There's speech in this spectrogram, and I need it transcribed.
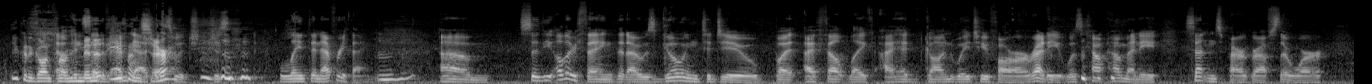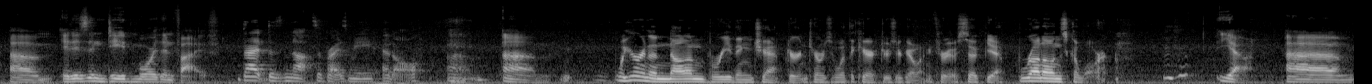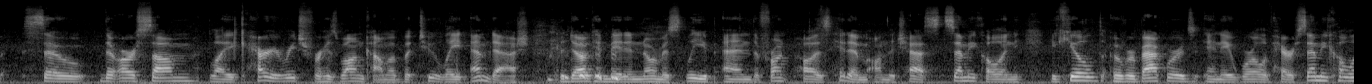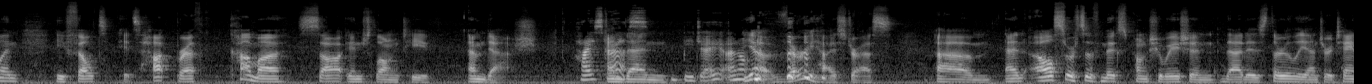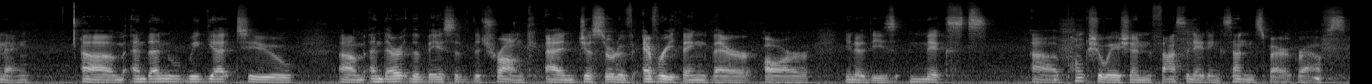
You could have gone for uh, a minute of M even, dashes, which just lengthen everything. Um, so the other thing that I was going to do, but I felt like I had gone way too far already, was count how many sentence paragraphs there were. Um, it is indeed more than five. That does not surprise me at all. Um, Um, Well, you're in a non-breathing chapter in terms of what the characters are going through. So yeah, run-ons galore. Yeah. Um, so there are some like Harry reached for his wand, comma, but too late. M dash. The dog had made an enormous leap, and the front paws hit him on the chest. Semicolon. He keeled over backwards in a whirl of hair. Semicolon. He felt its hot breath, comma, saw inch long teeth. M dash. high stress. And then- BJ, I don't. Yeah, very high stress. Um, and all sorts of mixed punctuation that is thoroughly entertaining. Um, and then we get to, um, and they're at the base of the trunk, and just sort of everything there are, you know, these mixed uh, punctuation, fascinating sentence paragraphs.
